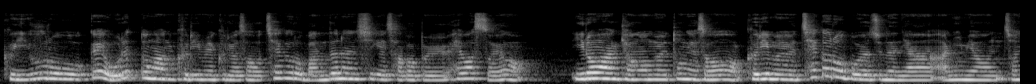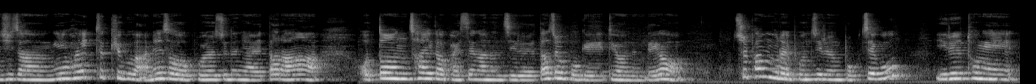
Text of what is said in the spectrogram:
그 이후로 꽤 오랫동안 그림을 그려서 책으로 만드는 식의 작업을 해왔어요. 이러한 경험을 통해서 그림을 책으로 보여주느냐 아니면 전시장의 화이트 큐브 안에서 보여주느냐에 따라 어떤 차이가 발생하는지를 따져보게 되었는데요. 출판물의 본질은 복제고 이를 통해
